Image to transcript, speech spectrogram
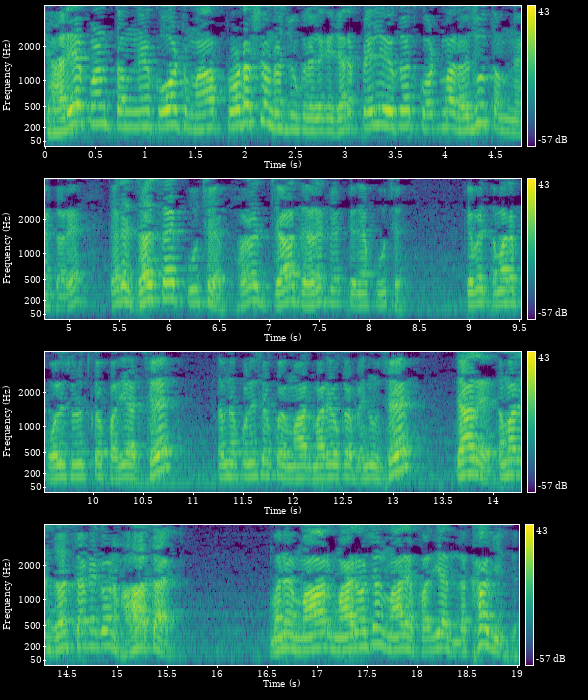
જ્યારે પણ તમને કોર્ટમાં પ્રોડક્શન રજૂ કરે, એટલે કે જ્યારે પહેલી વખત કોર્ટમાં રજૂ તમને કરે, ત્યારે જજ સાહેબ પૂછે, ફરજિયાત દરેક વ્યક્તિને પૂછે કે ભાઈ, તમારે પોલીસ વિરુદ્ધ કોઈ ફરિયાદ છે? તમને પોલીસે કોઈ માર માર્યો કે બન્યું છે? ત્યારે તમારે જજ સાહેબને કહ્યું હા, સાહેબ. મને માર માર્યો છે મારે ફરિયાદ લખાવી છે.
